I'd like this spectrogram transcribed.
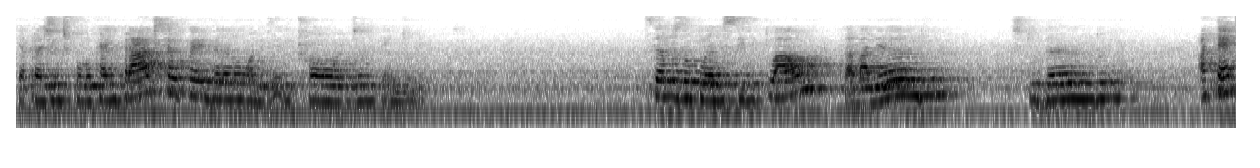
que é para a gente colocar em prática o perdão, a misericórdia, o entendimento. Estamos no plano espiritual, trabalhando, estudando, até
